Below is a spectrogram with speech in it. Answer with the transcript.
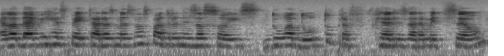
Ela deve respeitar as mesmas padronizações do adulto para realizar a medição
